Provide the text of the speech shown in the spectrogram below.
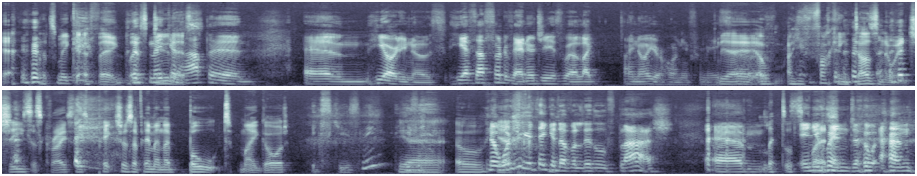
Yeah, let's make it a thing. Let's, Let's, make it happen. Um, he already knows. He has that sort of energy as well. Like I know you're horny for me. Yeah, so- oh, he fucking does know it. Jesus Christ, there's pictures of him in a boat. My God. Excuse me. Yeah. Oh. No yeah. wonder you're thinking of a little splash. Um, Little splash. innuendo and.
